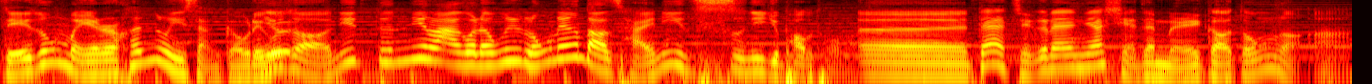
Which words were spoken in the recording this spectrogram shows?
这种妹儿很容易上钩的。我说你等你拿过来，我给你弄两道菜，你一吃你就跑不脱了。呃，当然这个呢，人家现在妹儿搞懂了啊，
